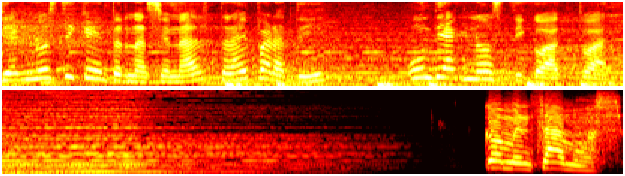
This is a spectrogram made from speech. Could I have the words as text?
Diagnóstica Internacional trae para ti un diagnóstico actual. Comenzamos.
